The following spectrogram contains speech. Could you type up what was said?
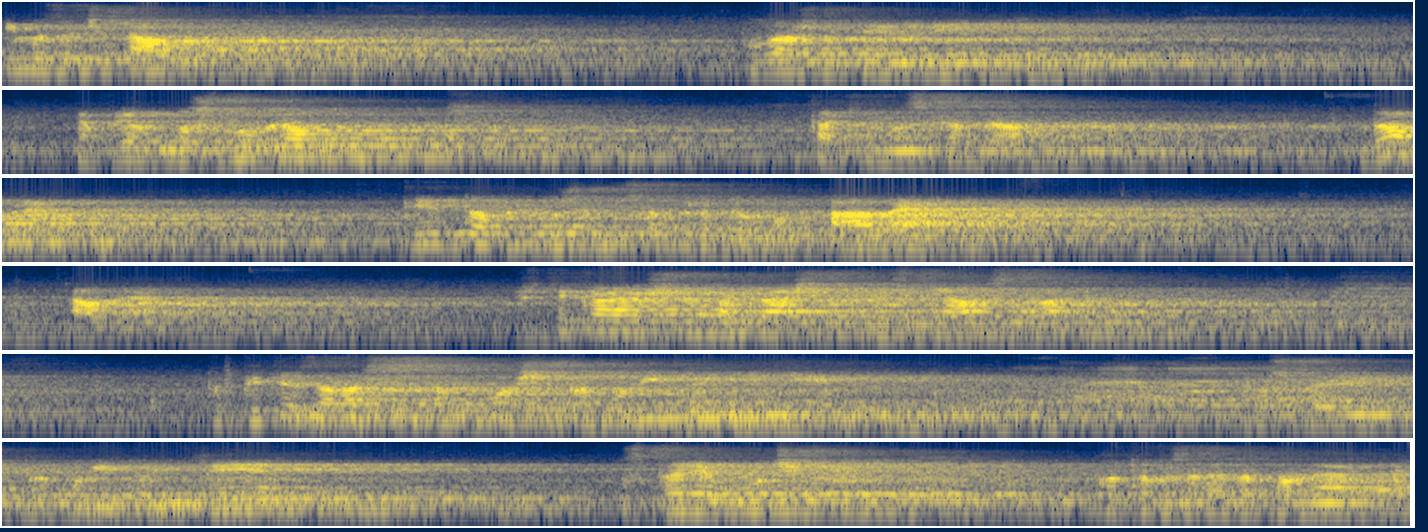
Йому зачитав положення тієї релігії. Наполеон послухав, так йому сказав. Добре, ти добре дуже все придумав, але, але, що ти кажеш, що на краще християнства, то піди зараз на площі проповідуй її. Проповідуй ти, збери учнів, готовий за тебе померти.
